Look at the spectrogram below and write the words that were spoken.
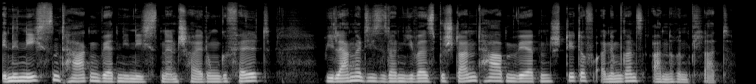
In den nächsten Tagen werden die nächsten Entscheidungen gefällt. Wie lange diese dann jeweils Bestand haben werden, steht auf einem ganz anderen Blatt.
